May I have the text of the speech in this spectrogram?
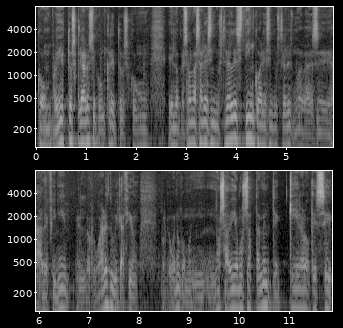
con proyectos claros y concretos, con eh, lo que son las áreas industriales, cinco áreas industriales nuevas eh, a definir en los lugares de ubicación, porque bueno, como no sabíamos exactamente qué era lo que se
